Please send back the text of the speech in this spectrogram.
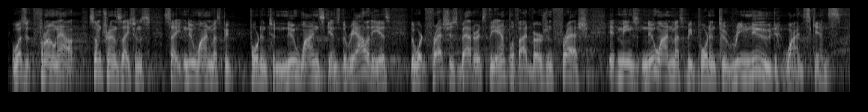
It wasn't thrown out. Some translations say new wine must be poured into new wineskins. The reality is, the word fresh is better. It's the amplified version, fresh. It means new wine must be poured into renewed wineskins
